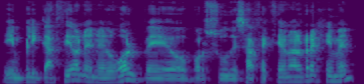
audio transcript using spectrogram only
implicación en el golpe o por su desafección al régimen,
